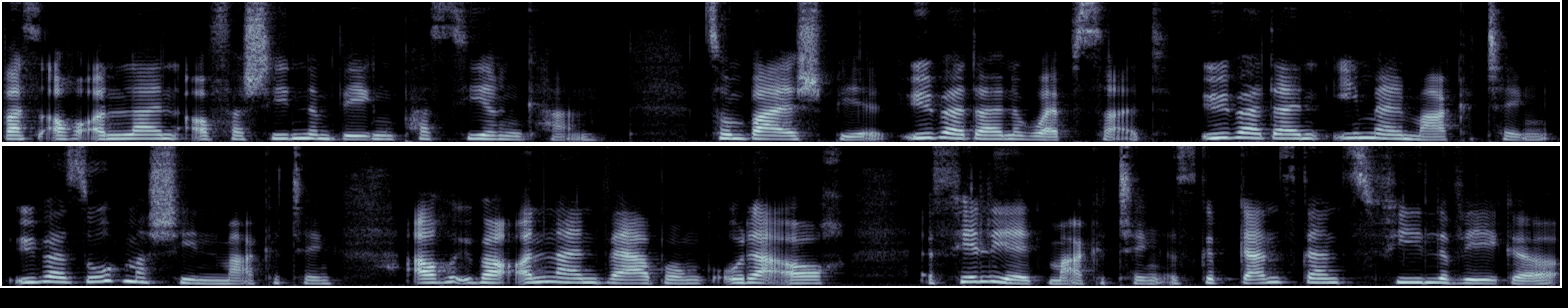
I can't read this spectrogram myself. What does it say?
was auch online auf verschiedenen Wegen passieren kann. Zum Beispiel über deine Website, über dein E-Mail-Marketing, über Suchmaschinen-Marketing, auch über Online-Werbung oder auch Affiliate-Marketing. Es gibt ganz, ganz viele Wege.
